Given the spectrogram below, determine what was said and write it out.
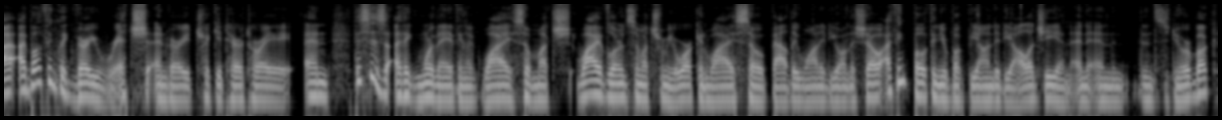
I, both think like very rich and very tricky territory, and this is, I think, more than anything, like why so much, why I've learned so much from your work, and why I so badly wanted you on the show. I think both in your book Beyond Ideology and and and in this newer book,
